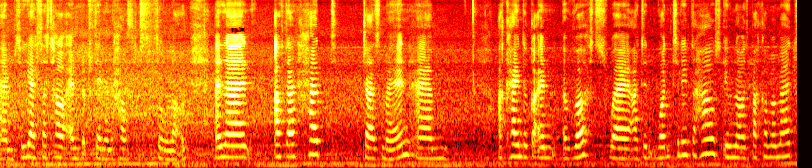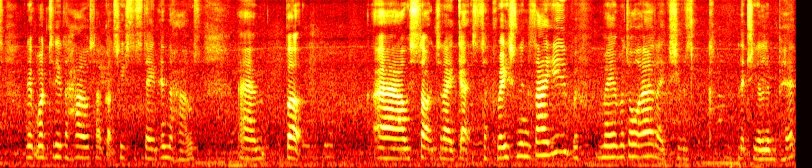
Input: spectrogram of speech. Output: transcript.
Um, so yes, that's how I ended up staying in the house for so long. And then after I'd had Jasmine, um, I kind of got in a rut where I didn't want to leave the house, even though I was back on my meds. I didn't want to leave the house. I got so used to staying in the house, um, but uh, I was starting to like get separation anxiety with me and my daughter. Like she was literally a limpet,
